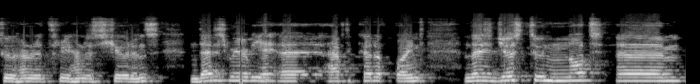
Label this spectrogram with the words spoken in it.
200, 300 students. And that is where we uh, have the cutoff point. And that is just to not um,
